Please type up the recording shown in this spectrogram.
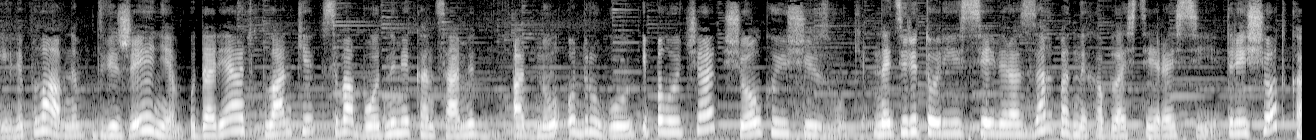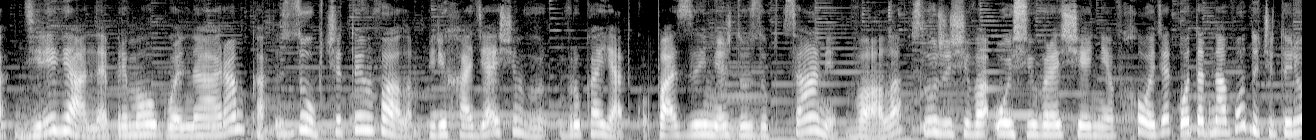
или плавным движением ударяют планки свободными концами концами одну о другую и получают щелкающие звуки. На территории северо-западных областей России трещотка – деревянная прямоугольная рамка с зубчатым валом, переходящим в, в рукоятку. Пазы между зубцами вала, служащего осью вращения, входят от 1 до 4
